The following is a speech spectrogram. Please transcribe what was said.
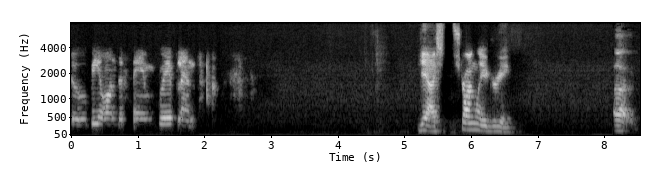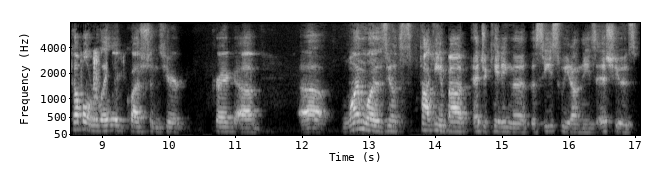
to be on the same wavelength. Yeah, I strongly agree. A uh, couple related questions here, Craig. Um, uh, one was, you know, talking about educating the, the C-suite on these issues,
